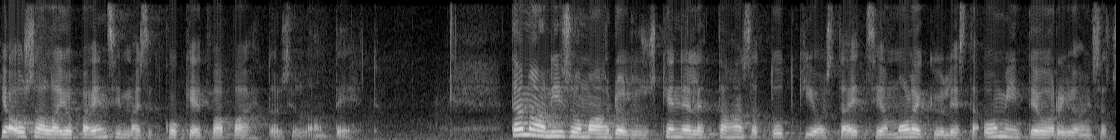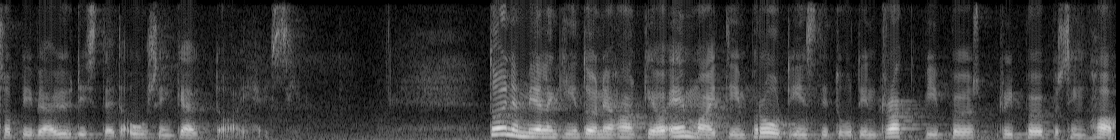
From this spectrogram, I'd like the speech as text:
ja osalla jopa ensimmäiset kokeet vapaaehtoisilla on tehty. Tämä on iso mahdollisuus kenelle tahansa tutkijoista etsiä molekyyleistä omiin teorioinsa sopivia yhdisteitä uusiin käyttöaiheisiin. Toinen mielenkiintoinen hanke on MITin Broad-instituutin Drug Repurposing Hub,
